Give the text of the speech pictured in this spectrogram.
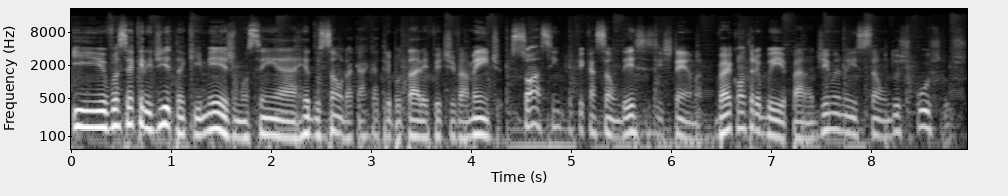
E você acredita que mesmo sem a redução da carga tributária efetivamente, só a simplificação desse sistema vai contribuir para a diminuição dos custos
